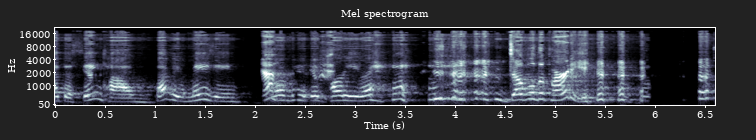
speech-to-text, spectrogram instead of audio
at the same time. That'd be amazing. Yeah. That'd be a big party, right? Double the party.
